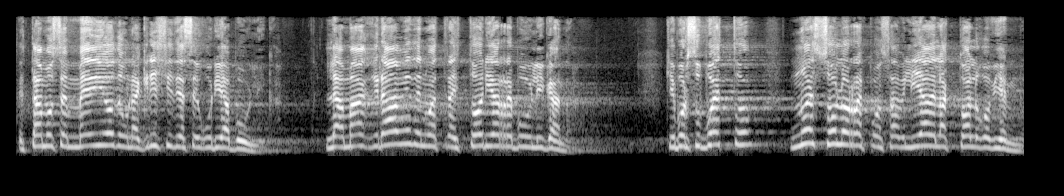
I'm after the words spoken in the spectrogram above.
Estamos en medio de una crisis de seguridad pública, la más grave de nuestra historia republicana que por supuesto no es solo responsabilidad del actual gobierno,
